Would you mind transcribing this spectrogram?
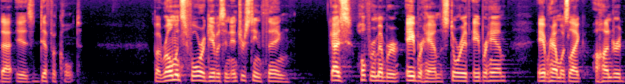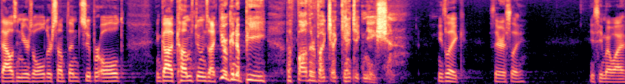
that is difficult. But Romans 4 gave us an interesting thing. Guys, hopefully remember Abraham, the story of Abraham. Abraham was like 100,000 years old or something, super old. And God comes to him and he's like, You're going to be the father of a gigantic nation. He's like, Seriously? You see my wife?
